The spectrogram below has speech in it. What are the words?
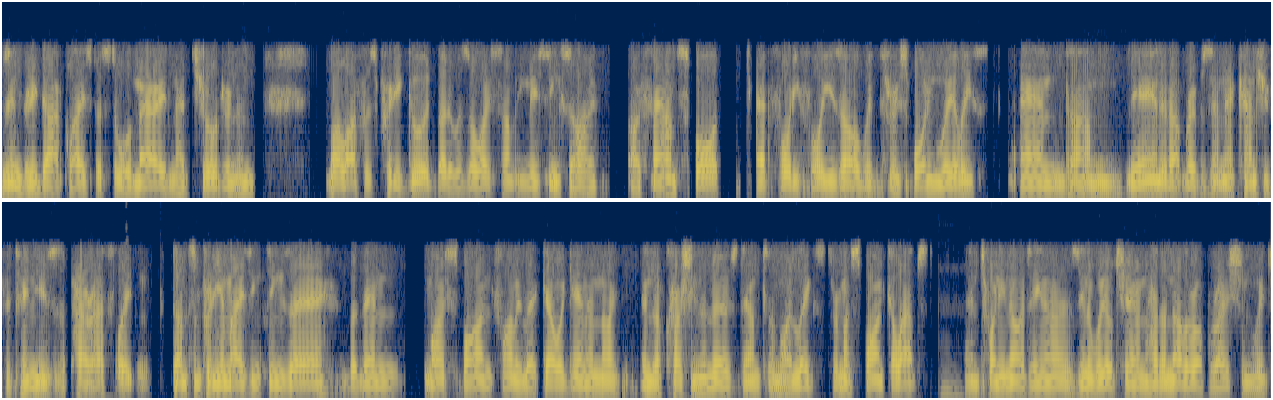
was in a pretty dark place, but still were married and had children, and my life was pretty good, but it was always something missing. So I I found sport at 44 years old with through sporting wheelies. And um, yeah, ended up representing our country for 10 years as a para athlete and done some pretty amazing things there. But then my spine finally let go again, and I ended up crushing the nerves down to my legs through my spine collapsed. And 2019, I was in a wheelchair and had another operation which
